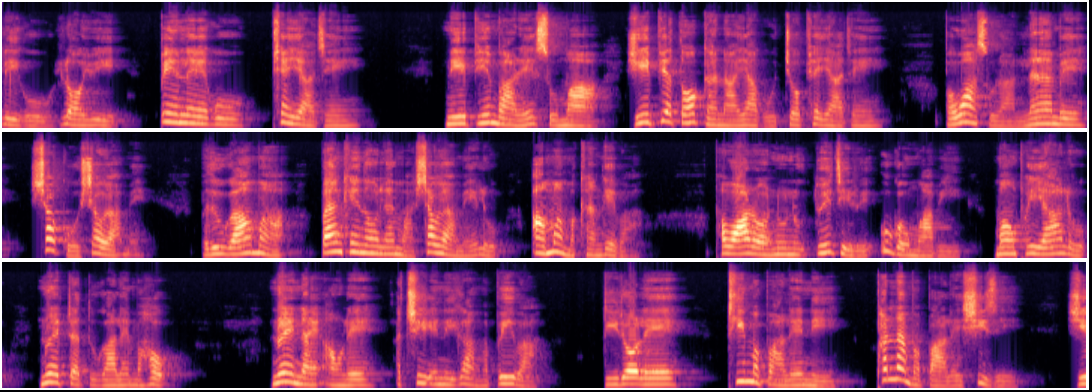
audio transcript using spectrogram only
လှေကိုလှော်၍ပင်လယ်ကိုဖြတ်ရခြင်းနေပြင်းပါတယ်ဆိုမှ ရေပြတ်သောကန္နာရကိုကြော်ဖြတ်ရခြင်း ဘဝဆိုတာလမ်းပဲရှောက်ကိုရှောက်ရမယ်ဘယ်သူကမှပန်းခင်းသောလမ်းမှာရှောက်ရမယ်လို့အာမမခံခဲ့ပါဖွားတော်နုနုသွေးကြည်တွေဥကုံပါပြီးမောင်ဖျားလို့နှွဲ့တက်သူကလည်းမဟုတ်နှွဲ့နိုင်အောင်လဲအခြေအနေကမပေးပါဒီတော့လဲထီးမပါလဲနေဖက်နှက်မပါလဲရှိစေရေ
